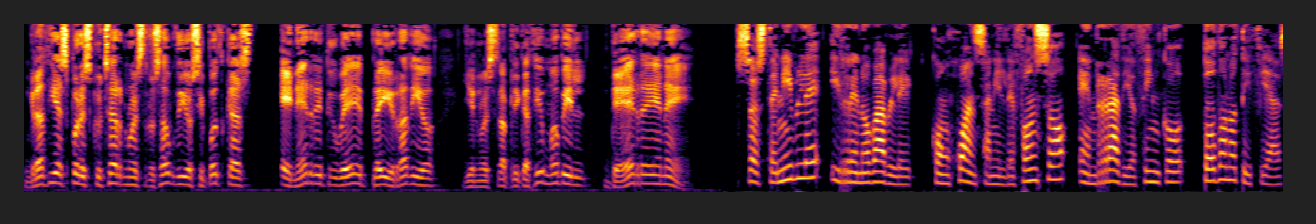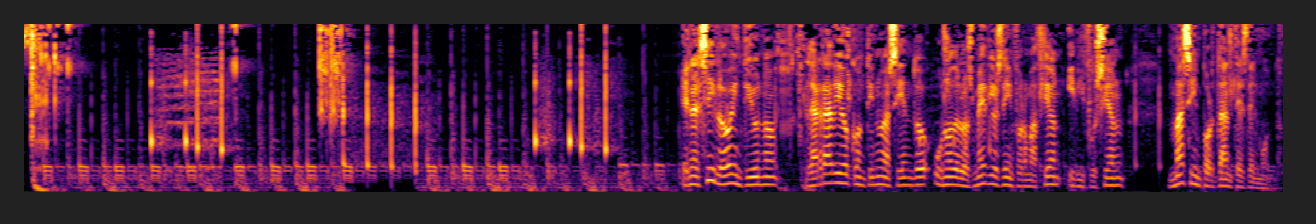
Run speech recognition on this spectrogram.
Gracias por escuchar nuestros audios y podcast en RTV Play Radio y en nuestra aplicación móvil de RNE. Sostenible y renovable con Juan San Ildefonso en Radio 5 Todo Noticias. En el siglo XXI, la radio continúa siendo uno de los medios de información y difusión más importantes del mundo.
